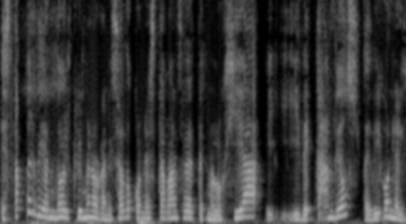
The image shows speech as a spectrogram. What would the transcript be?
está perdiendo el crimen organizado con este avance de tecnología y, de cambios, te digo, en el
